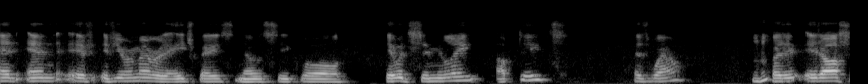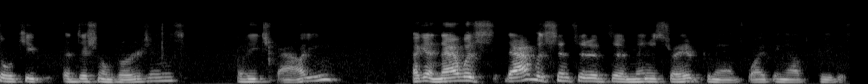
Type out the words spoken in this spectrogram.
And and if if you remember the HBase NoSQL, it would simulate updates as well. Mm-hmm. But it, it also would keep additional versions of each value. Again, that was that was sensitive to administrative commands wiping out the previous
